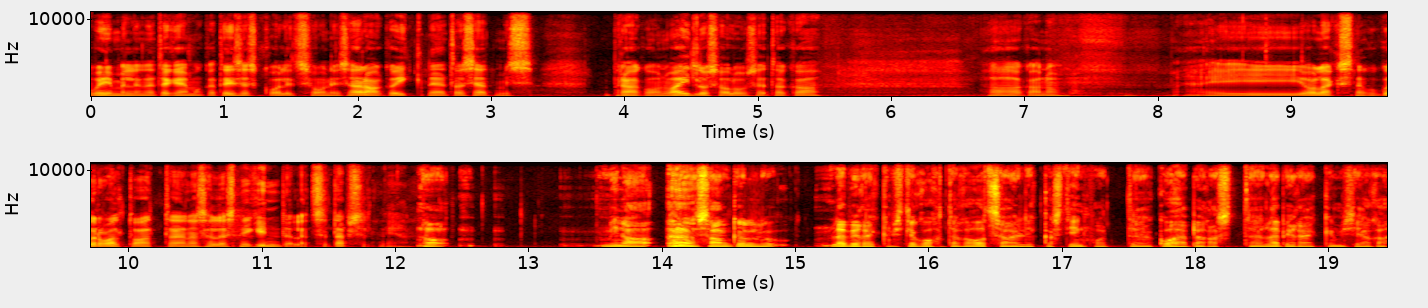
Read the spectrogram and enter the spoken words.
võimeline tegema ka teises koalitsioonis ära kõik need asjad, mis praegu on vaidlusalused, aga aga noh, ei oleks nagu kõrvaltvaatajana selles nii kindel, et see täpselt nii on. no mina saan küll läbirääkimiste kohta ka otseallikast infot kohe pärast läbirääkimisi, aga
